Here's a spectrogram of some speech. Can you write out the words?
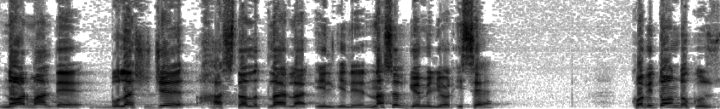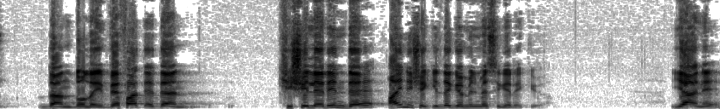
Normalde bulaşıcı hastalıklarla ilgili nasıl gömülüyor ise Covid-19'dan dolayı vefat eden kişilerin de aynı şekilde gömülmesi gerekiyor. Yani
